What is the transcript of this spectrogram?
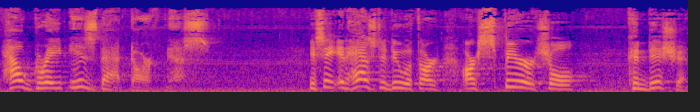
How great is that darkness? You see, it has to do with our, our spiritual condition.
